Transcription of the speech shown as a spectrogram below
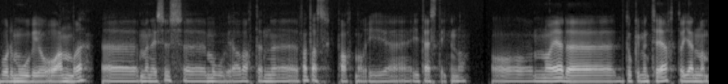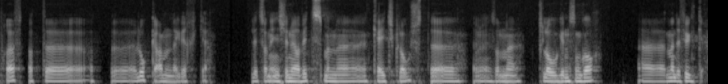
både Movi og andre. Men jeg syns Movi har vært en fantastisk partner i, i testingen. da. Og nå er det dokumentert og gjennomprøvd at, eh, at eh, lukka anlegg virker. Litt sånn ingeniørvits, men uh, cage closed det er en sånn slogan som går. Men det funker.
